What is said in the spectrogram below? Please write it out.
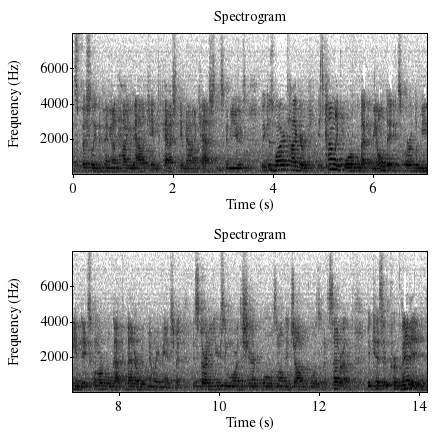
especially depending on how you allocate the cache, the amount of cache that it's going to use. Because WiredTiger, it's kind of like Oracle back in the old days, or the medium days, when Oracle got better with memory management and started using more of the shared pools and all these Java pools and et cetera, because it prevented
